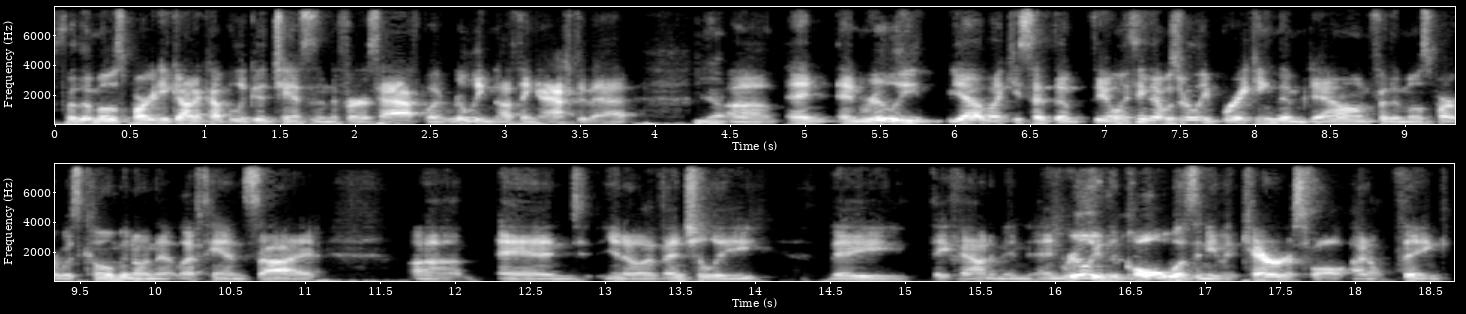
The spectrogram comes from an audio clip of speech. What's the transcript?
for the most part. He got a couple of good chances in the first half, but really nothing after that. Yeah. Um, and and really, yeah, like you said, the the only thing that was really breaking them down for the most part was Coman on that left hand side. Um, and you know, eventually they they found him and, and really the goal wasn't even Kehrer's fault I don't think.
